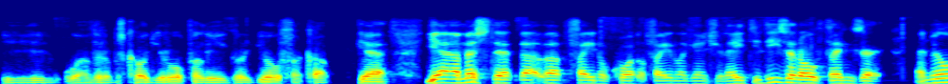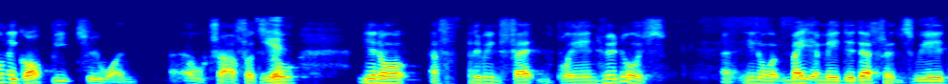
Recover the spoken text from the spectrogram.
you, whatever it was called Europa League or UEFA Cup. Yeah, yeah, I missed that that, that final quarter final against United. These are all things that, and we only got beat two one at Old Trafford. Yeah. So, you know, if I'd have been fit and playing, who knows? You know, it might have made the difference. We had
